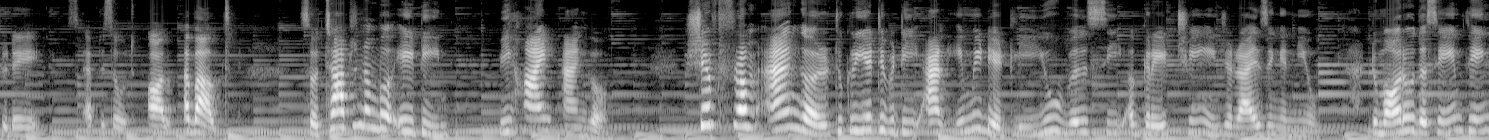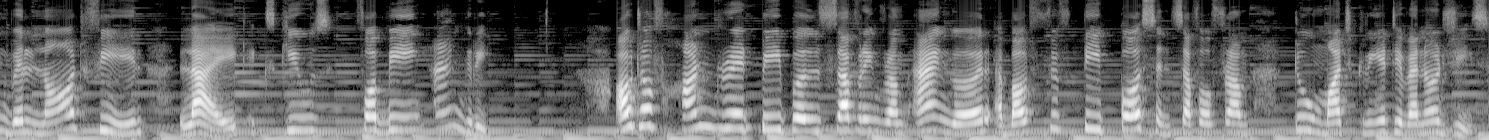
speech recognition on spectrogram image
today's episode all about. So, chapter number 18 Behind Anger. Shift from anger to creativity, and immediately you will see a great change arising in you. Tomorrow, the same thing will not feel like excuse for being angry. Out of 100 people suffering from anger, about 50% suffer from too much creative energies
